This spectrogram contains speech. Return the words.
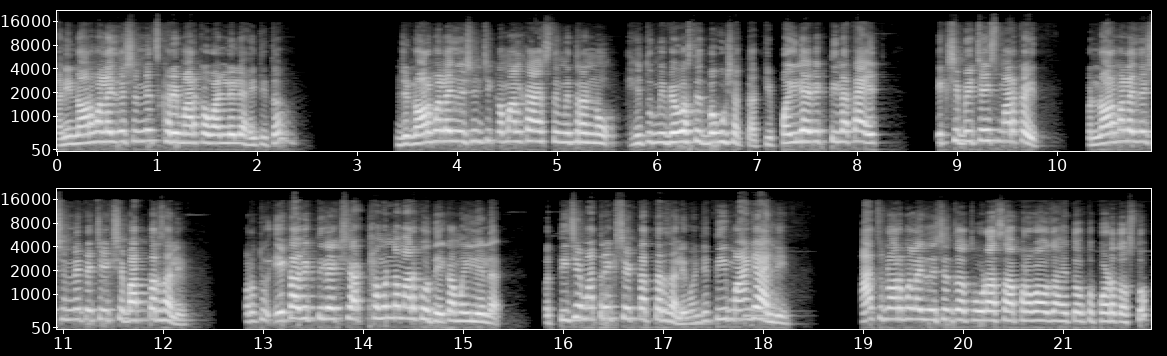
आणि नॉर्मलायझेशननेच खरे मार्क वाढलेले आहेत तिथं म्हणजे नॉर्मलायझेशनची कमाल काय असते मित्रांनो हे तुम्ही व्यवस्थित बघू शकता की पहिल्या व्यक्तीला काय आहेत? एकशे बेचाळीस मार्क आहेत. पण नॉर्मलायझेशनने त्याचे एकशे बहात्तर झाले. परंतु एका व्यक्तीला एकशे अठ्ठावन्न मार्क होते एका महिलेला. तिचे मात्र एकशे एकाहत्तर झाले. म्हणजे ती मागे आली. हाच नॉर्मलायझेशनचा थोडासा प्रभाव जो आहे तर तो पडत असतो.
